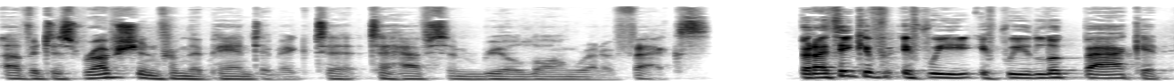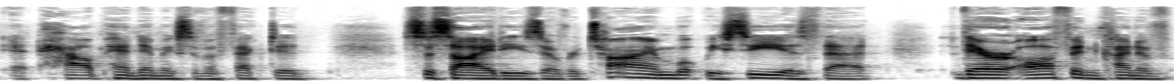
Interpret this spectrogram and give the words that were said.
of a disruption from the pandemic to to have some real long run effects. But I think if, if we if we look back at, at how pandemics have affected societies over time, what we see is that there are often kind of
